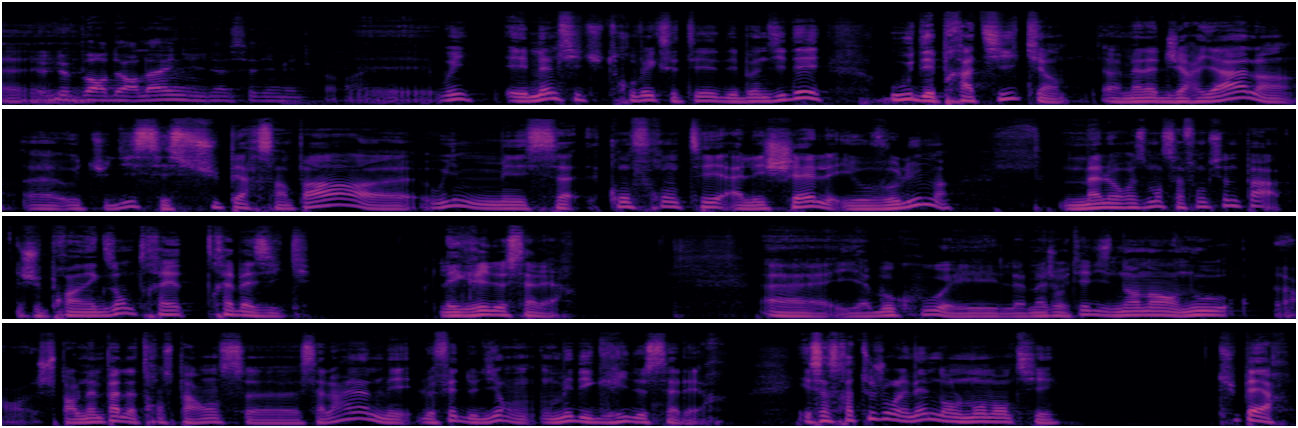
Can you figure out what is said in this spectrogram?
Euh, le borderline, il a ses limites. Quoi. oui, et même si tu trouvais que c'était des bonnes idées, ou des pratiques euh, managériales, euh, où tu dis c'est super sympa, oui, mais ça, confronté à l'échelle et au volume, malheureusement, ça fonctionne pas. Je prends un exemple très, très basique. Les grilles de salaire. Il y a beaucoup, et la majorité disent non, non, nous, alors, je parle même pas de la transparence salariale, mais le fait de dire on met des grilles de salaire. Et ça sera toujours les mêmes dans le monde entier. Tu perds.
